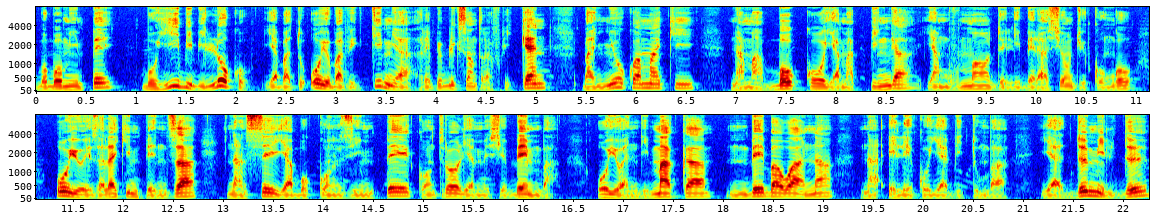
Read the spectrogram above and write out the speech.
bobomi mpe boyibi biloko ya bato oyo ba victimes ya Republique centrafricaine banyokwamaki na maboko ya mapinga ya Mouvement de liberation du Congo oyo ezalaki mpenza na nse ya bokonzi mpe controle ya Monsieur Bemba, oyo andimaka mbeba wana na eleko ya bitumba ya 2002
